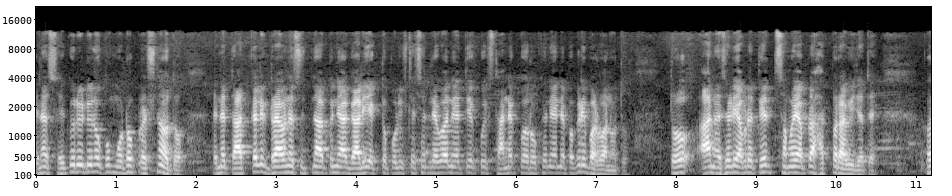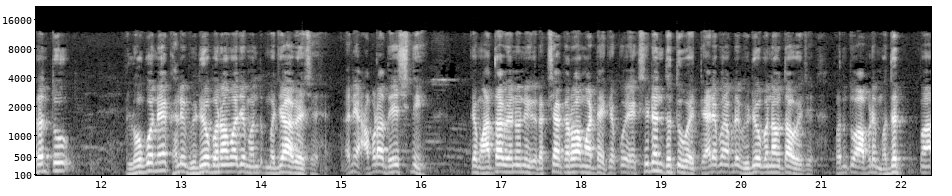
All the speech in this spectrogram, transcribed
એના સિક્યુરિટીનો ખૂબ મોટો પ્રશ્ન હતો. એને તાત્કાલિક ડ્રાઈવરને સૂચના આપીને આ ગાડી એક તો પોલીસ સ્ટેશન લેવાની હતી, કોઈ સ્થાનક પર રોકીને એને પકડી પાડવાનું હતું. તો આ નસેડી આપણે તે જ સમયે આપણા હાથ પર આવી જતે. પરંતુ લોકોને ખાલી વીડિયો બનાવવામાં જે મજા આવે છે અને આપણા દેશની કે માતા બહેનોની રક્ષા કરવા માટે કે કોઈ એક્સિડન્ટ થતું હોય ત્યારે પણ આપણે વીડિયો બનાવતા હોય છે. પરંતુ આપણે મદદમાં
